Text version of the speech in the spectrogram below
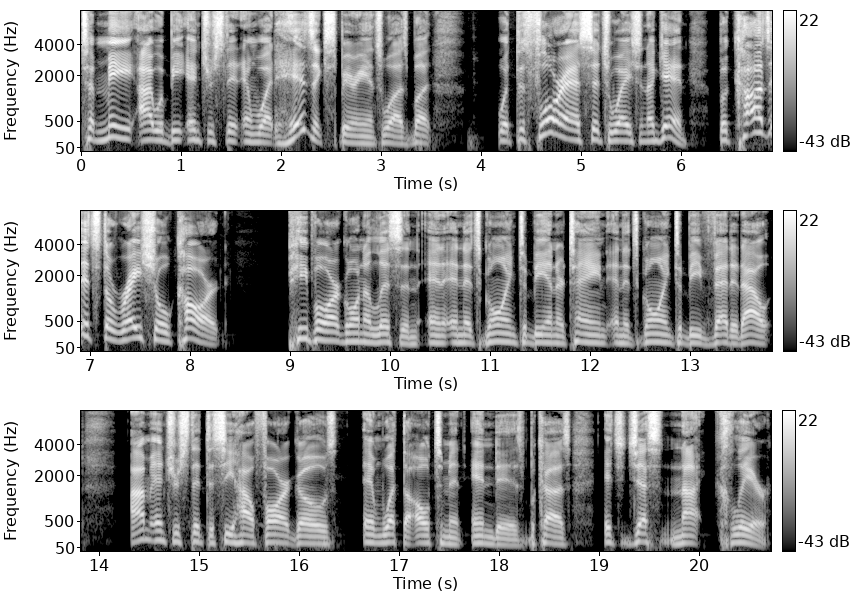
to me I would be interested in what his experience was, but with this Flores situation, again, because it's the racial card, people are going to listen and, and it's going to be entertained and it's going to be vetted out. I'm interested to see how far it goes and what the ultimate end is because it's just not clear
